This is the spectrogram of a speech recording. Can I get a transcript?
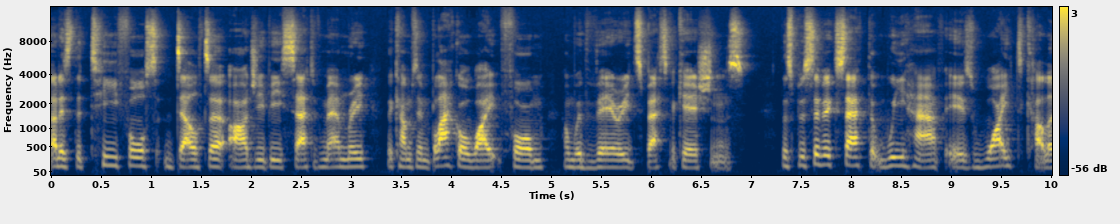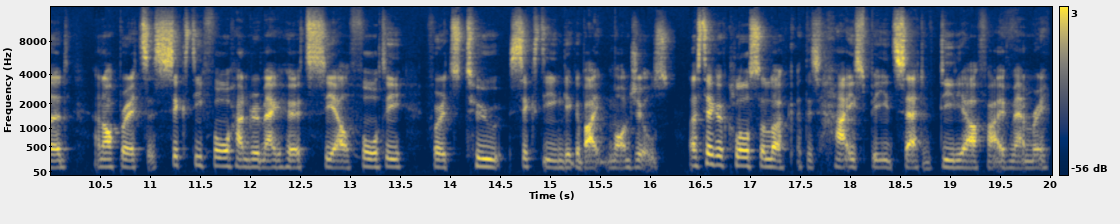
that is the T-Force Delta RGB set of memory that comes in black or white form and with varied specifications. The specific set that we have is white coloured and operates at 6400 MHz CL40 for its two 16 gigabyte modules. Let's take a closer look at this high-speed set of DDR5 memory.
